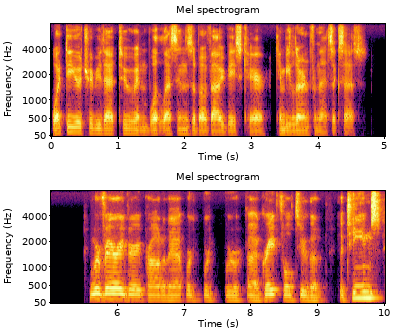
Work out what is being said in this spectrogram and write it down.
What do you attribute that to, and what lessons about value based care can be learned from that success? We're very, very proud of that. We're, we're, we're uh, grateful to the, the teams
